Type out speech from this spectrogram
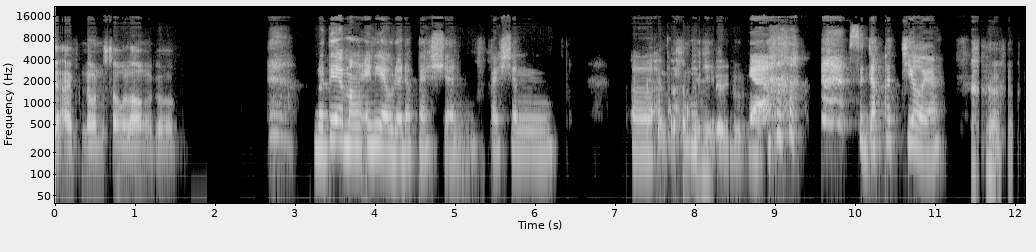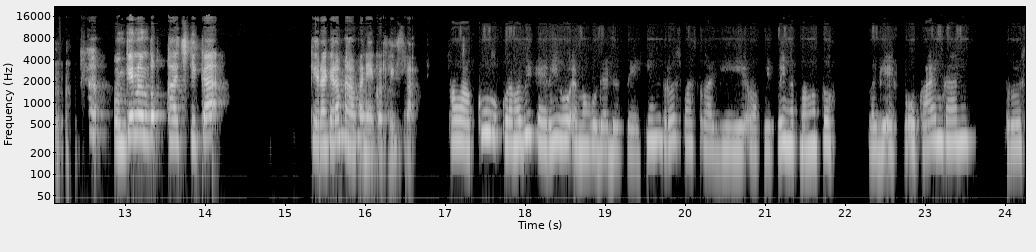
that I've known so long ago. Berarti emang ini ya udah ada passion, passion, uh, passion apa, tersembunyi dari dulu. Ya, sejak kecil ya. Mungkin untuk Kak Cika, kira-kira kenapa nih ikut Lisra? Kalau aku kurang lebih kayak Rio, emang udah ada passion, terus pas lagi waktu itu inget banget tuh, lagi expo UKM kan, terus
